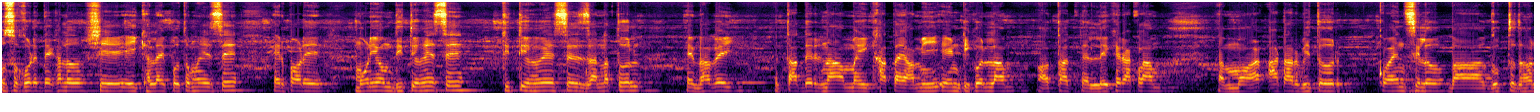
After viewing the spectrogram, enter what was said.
উঁচু করে দেখাল, সে এই খেলায় প্রথম হয়েছে। এরপরে মরিয়ম দ্বিতীয় হয়েছে, তৃতীয় হয়েছে জান্নাতুল। এভাবেই তাদের নাম এই খাতায় আমি এন্ট্রি করলাম, অর্থাৎ লিখে রাখলাম আটার ভিতর কয়েন ছিল বা গুপ্তধন।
